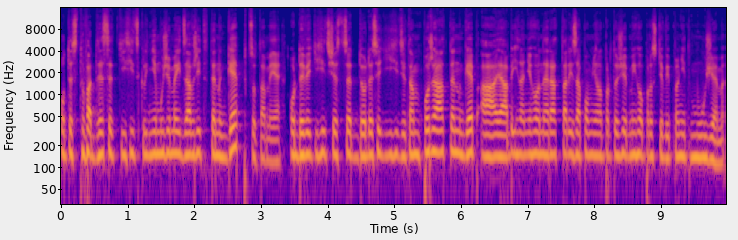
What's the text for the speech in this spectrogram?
otestovat 10 tisíc, klidně můžeme jít zavřít ten gap, co tam je. Od 9600 do 10 tisíc je tam pořád ten gap a já bych na něho nerad tady zapomněl, protože my ho prostě vyplnit můžeme.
